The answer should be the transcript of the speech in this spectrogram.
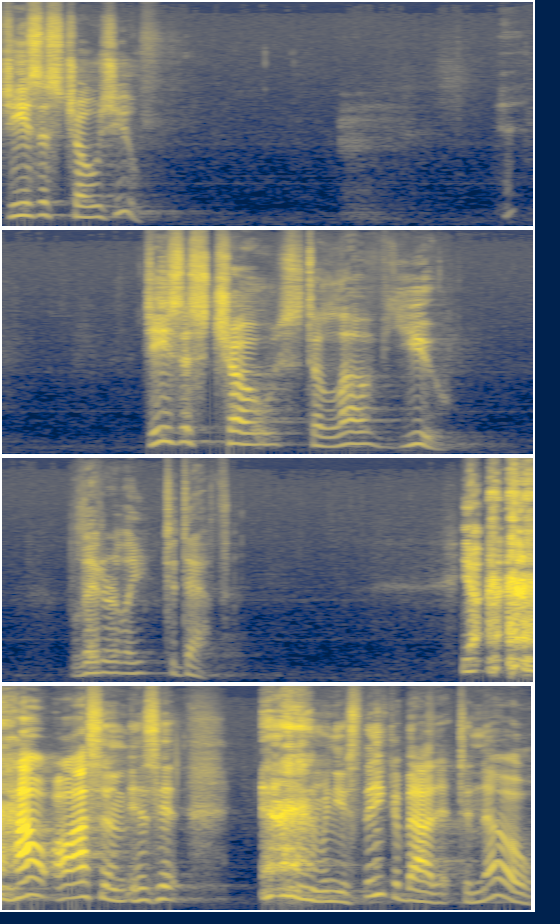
Jesus chose you. Jesus chose to love you literally to death. You know, how awesome is it when you think about it, to know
